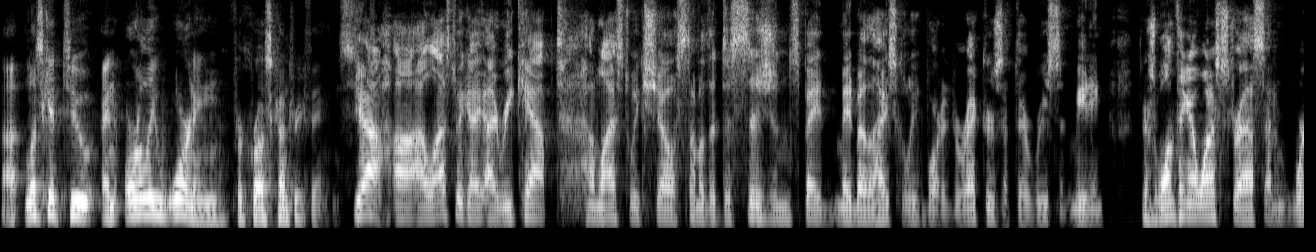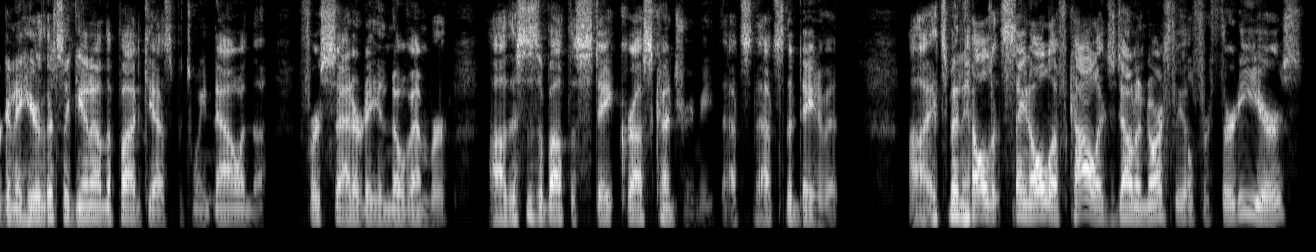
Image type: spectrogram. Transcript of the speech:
Uh, let's get to an early warning for cross country fans. Yeah, uh, last week I, I, recapped on last week's show some of the decisions made, made by the high school league board of directors at their recent meeting. There's one thing I want to stress, and we're going to hear this again on the podcast between now and the first Saturday in November. Uh, this is about the state cross country meet. That's that's the date of it. Uh, it's been held at St. Olaf College down in Northfield for 30 years.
